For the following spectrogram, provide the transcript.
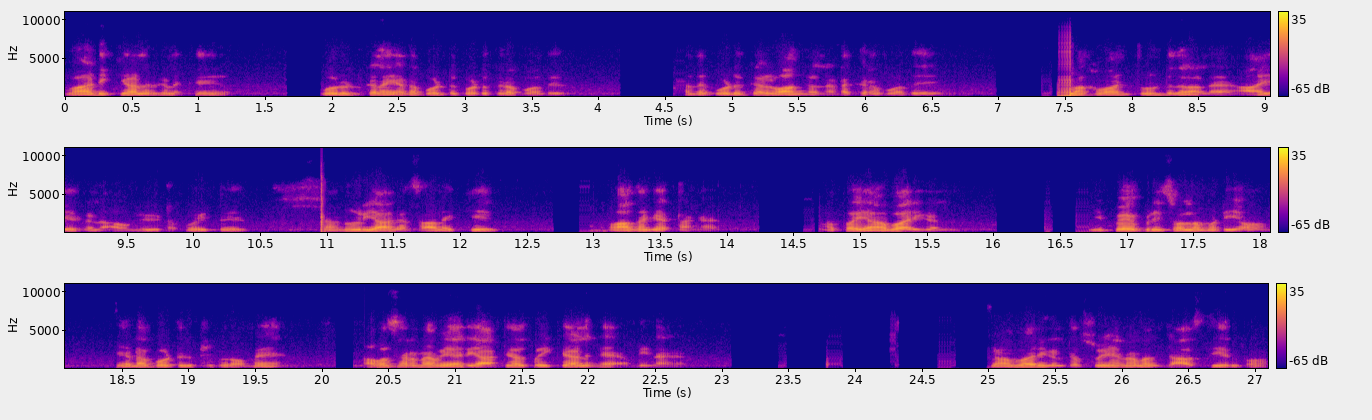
வாடிக்கையாளர்களுக்கு பொருட்களை எடை போட்டு கொடுக்கிற போது அந்த கொடுக்கல் வாங்கல் நடக்கிற போது பகவான் தூண்டுதலால ஆயர்கள் அவங்க கிட்ட போயிட்டு தனூர் யாக சாலைக்கு பாதை கேட்டாங்க. அப்ப வியாபாரிகள் இப்ப எப்படி சொல்ல முடியும்? எடை போட்டுக்கிட்டு இருக்கிறோமே அவசரம்னா வேற யார்கிட்டயாவது போய் கேளுங்க அப்படின்னாங்க. வியாபாரிகள்கிட்ட சுயநலம் ஜாஸ்தி இருக்கும்.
